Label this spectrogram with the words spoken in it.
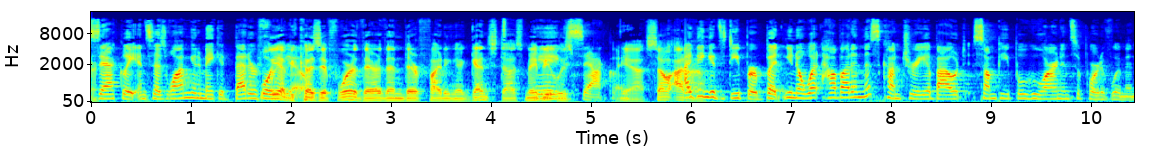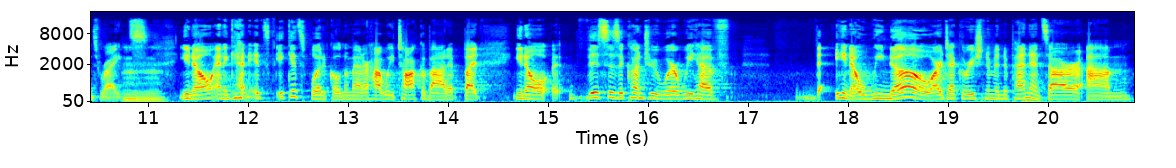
exactly, and says, well, I'm going to make it better for you. Well, yeah, because if we're there, then they're fighting against us. Maybe it was exactly. Yeah, so I, don't think it's deeper. But you know what? How about in this country about some people who aren't in support of women's rights? Mm-hmm. You know, and again, it's it gets political no matter how we talk about it. But you know, this is a country where we have, you know, we know our Declaration of Independence, our um,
